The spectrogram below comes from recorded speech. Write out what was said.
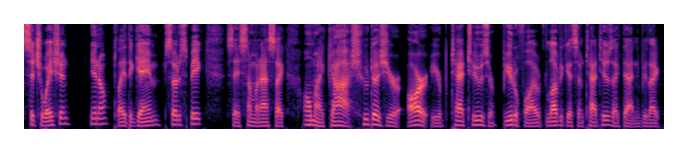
situation, you know, play the game, so to speak. Say someone asks like, "Oh my gosh, who does your art? Your tattoos are beautiful. I would love to get some tattoos like that." And you'd be like,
